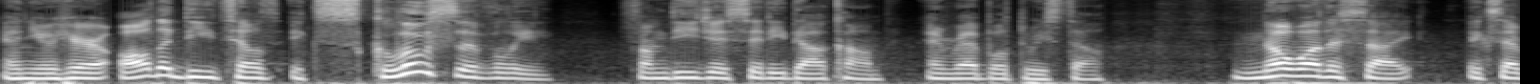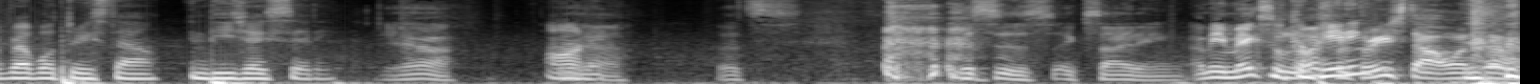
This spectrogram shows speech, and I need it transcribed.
and you'll hear all the details exclusively from DJCity.com and Red Bull 3 Style. No other site except Red Bull 3 Style and DJ City. Yeah. On yeah. it. That's this is exciting. I mean, make some You noise for competing? three style one time.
